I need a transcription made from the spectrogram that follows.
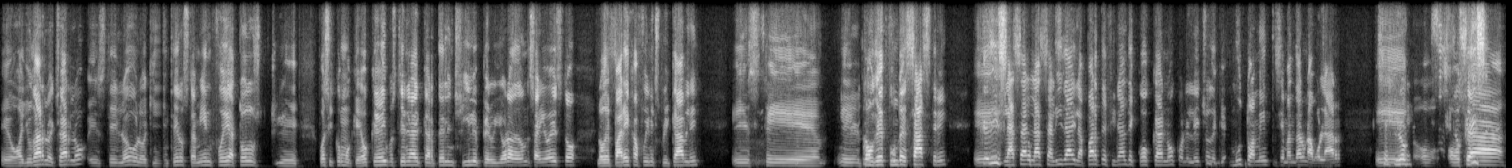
eh, o ayudarlo a echarlo, este, luego lo de Quinteros también fue a todos... Eh, fue así como que, ok, pues tiene el cartel en Chile, pero ¿y ahora de dónde salió esto? Lo de pareja fue inexplicable. Este, el fue un desastre. Eh, la, la, salida y la parte final de Coca, ¿no? Con el hecho de que mutuamente se mandaron a volar. Eh, o, sea.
